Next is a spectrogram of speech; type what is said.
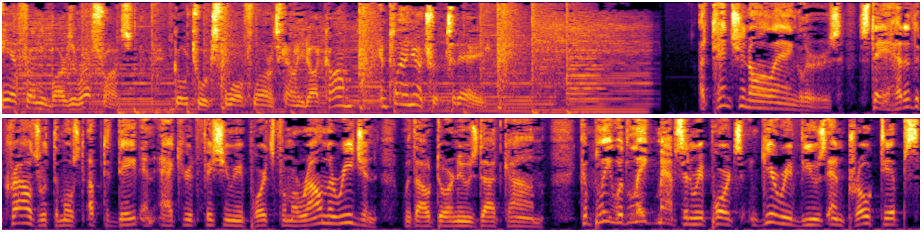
and friendly bars and restaurants. Go to exploreflorencecounty.com and plan your trip today. Attention all anglers. Stay ahead of the crowds with the most up-to-date and accurate fishing reports from around the region with OutdoorNews.com. Complete with lake maps and reports, gear reviews, and pro tips,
